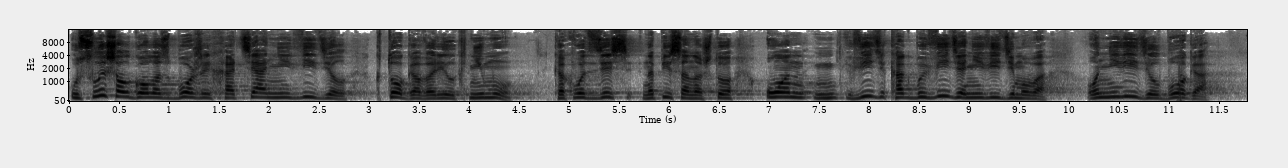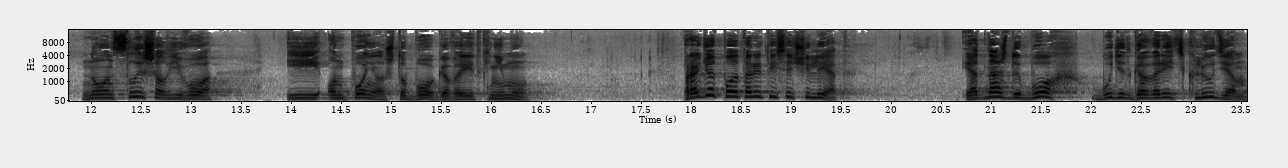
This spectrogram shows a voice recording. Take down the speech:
услышал голос Божий, хотя не видел кто говорил к нему. Как вот здесь написано, что он, как бы видя невидимого, он не видел Бога, но он слышал Его, и он понял, что Бог говорит к нему. Пройдет полторы тысячи лет, и однажды Бог будет говорить к людям,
